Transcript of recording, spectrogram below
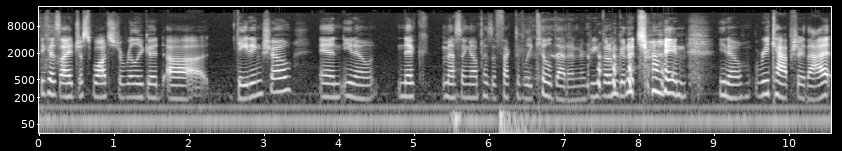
because i just watched a really good uh, dating show and you know nick messing up has effectively killed that energy but i'm gonna try and you know recapture that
